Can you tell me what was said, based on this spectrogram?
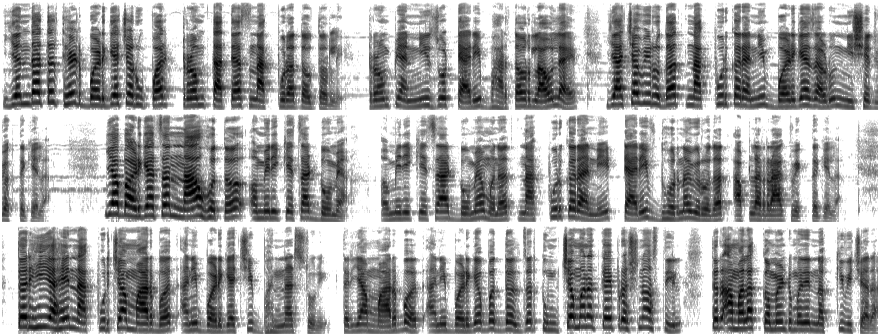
यंदा तर थेट बडग्याच्या रूपात ट्रम्प तात्याच नागपुरात अवतरले. ट्रम्प यांनी जो टॅरिफ भारतावर लावला आहे याच्या विरोधात नागपूरकरांनी बडग्या जाडून निषेध व्यक्त केला. या बडग्याचं नाव होतं अमेरिकेचा डोम्या. अमेरिकेचा डोम्या म्हणत नागपूरकरांनी टॅरिफ धोरणाविरोधात आपला राग व्यक्त केला. तर ही आहे नागपूरच्या मारबत आणि बडग्याची भन्नाट स्टोरी तर या मारबत आणि बडग्याबद्दल जर तुमच्या मनात काही प्रश्न असतील तर आम्हाला कमेंटमध्ये नक्की विचारा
